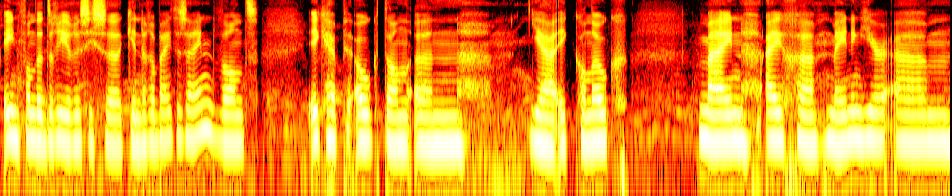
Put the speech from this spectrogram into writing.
een van de drie Russische kinderen bij te zijn. Want ik heb ook dan een. Ja, ik kan ook mijn eigen mening hier ehm,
